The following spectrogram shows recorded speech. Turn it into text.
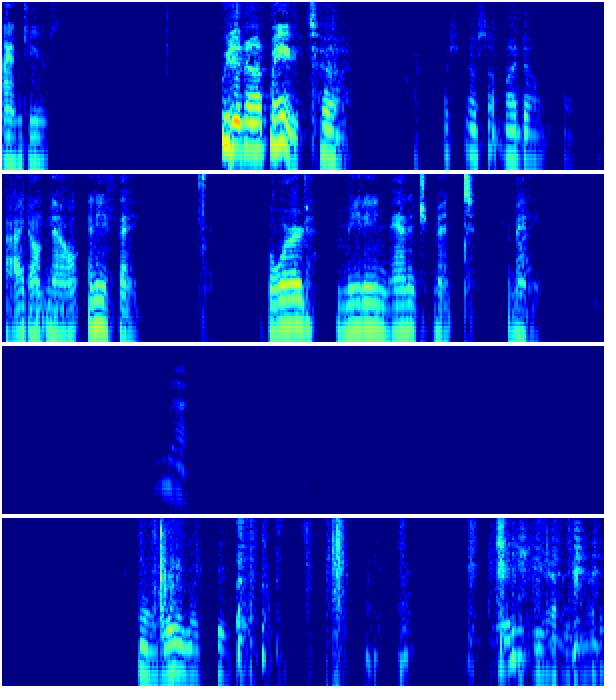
land use. We did not meet. Uh, I should know something I don't. I don't know anything. Board meeting management committee. We met. Oh, right in my case. Do you have any other?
